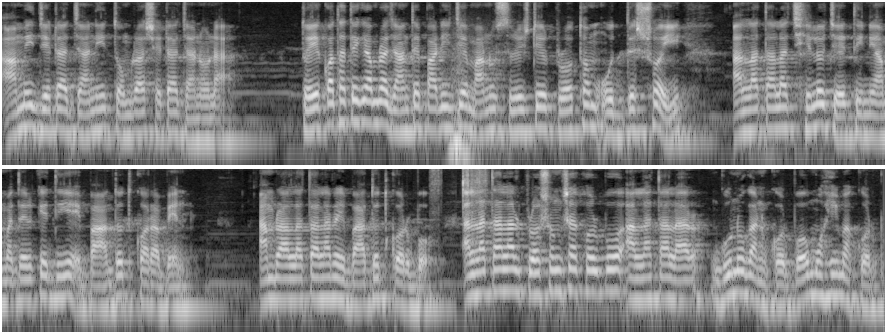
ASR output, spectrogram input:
আমি যেটা জানি, তোমরা সেটা জানো না তো এ কথা থেকে আমরা জানতে পারি যে মানুষ সৃষ্টির প্রথম উদ্দেশ্যই আল্লাহ তালা ছিল যে তিনি আমাদেরকে দিয়ে ইবাদত করাবেন আমরা আল্লাহ তালার ইবাদত করব। আল্লাহ তালার প্রশংসা করব, আল্লাহ তালার গুণগান করব, মহিমা করব।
